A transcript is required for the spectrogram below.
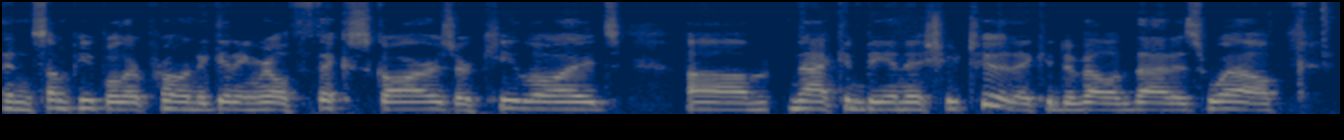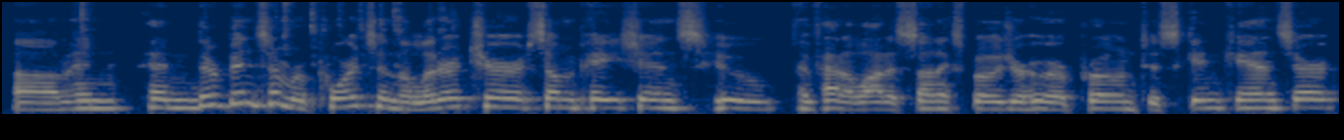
and some people are prone to getting real thick scars or keloids. Um, that can be an issue too. They could develop that as well. Um, and and there have been some reports in the literature. Some patients who have had a lot of sun exposure, who are prone to skin cancer,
